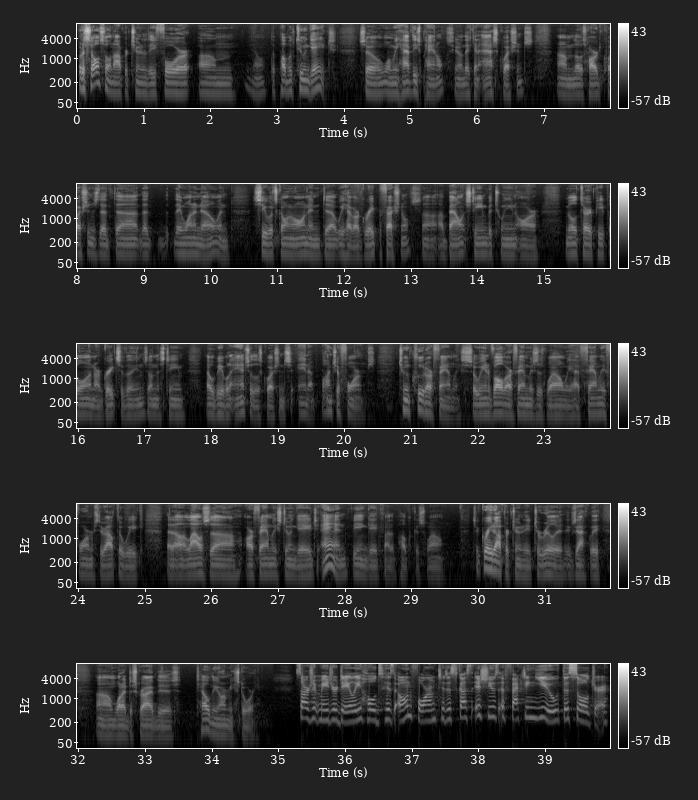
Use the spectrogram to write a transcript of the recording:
But it's also an opportunity for um, you know, the public to engage. So when we have these panels, you know, they can ask questions, um, those hard questions that, uh, that they want to know and see what's going on. And uh, we have our great professionals, uh, a balanced team between our military people and our great civilians on this team that will be able to answer those questions in a bunch of forums to include our families. So we involve our families as well, we have family forums throughout the week that allows uh, our families to engage and be engaged by the public as well. It's a great opportunity to really exactly um, what I described is tell the Army story. Sergeant Major Dailey holds his own forum to discuss issues affecting you, the soldier.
